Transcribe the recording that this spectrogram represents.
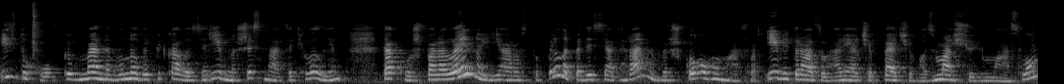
із духовки. В мене воно випікалося рівно 16 хвилин. Також паралельно я розтопила 50 грамів вершкового масла. І відразу гаряче печиво змащую маслом.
